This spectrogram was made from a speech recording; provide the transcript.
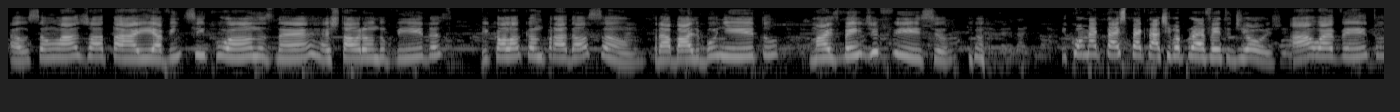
É, o São Lázaro já está aí há 25 anos, né? Restaurando vidas e colocando para adoção. Trabalho bonito, mas bem difícil. E como é que está a expectativa para o evento de hoje? Ah, o evento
